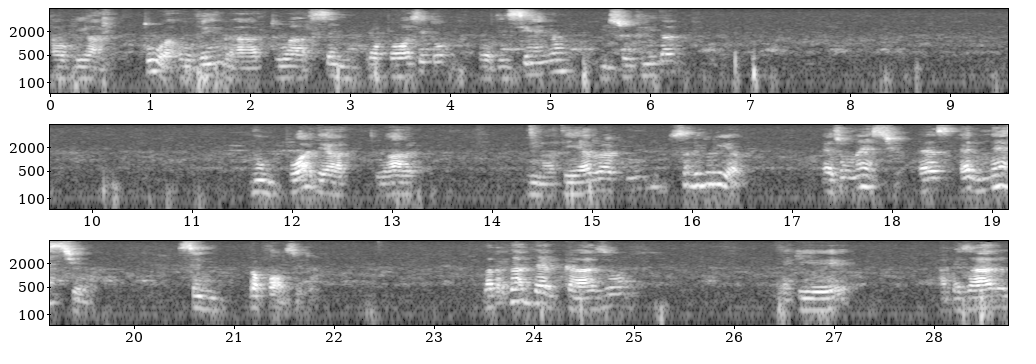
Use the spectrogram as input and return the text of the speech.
ao que atua ou venga a atuar sem propósito ou desenho em sua vida, não pode atuar na terra com sabedoria. És nécio, és nécio sem propósito. A verdade do caso é que apesar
